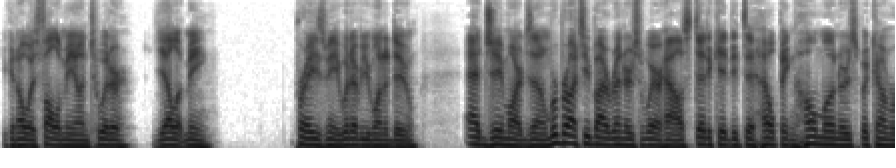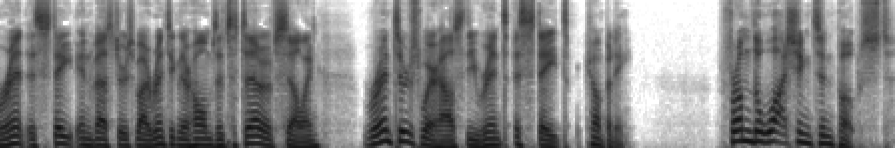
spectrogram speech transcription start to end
You can always follow me on Twitter, yell at me, praise me, whatever you want to do at Jmart Zone. We're brought to you by Renters Warehouse, dedicated to helping homeowners become rent estate investors by renting their homes instead of selling. Renters Warehouse, the rent estate company. From the Washington Post.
